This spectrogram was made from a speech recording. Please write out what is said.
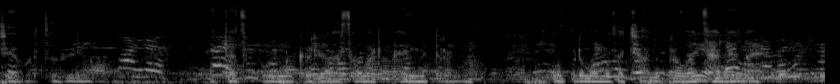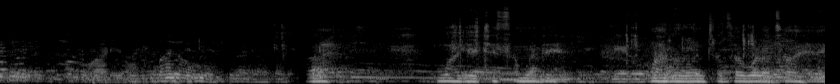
शेवटचा व्हिडिओ आत्ताच पूर्ण करेल असं वाटतंय मित्रांनो. पोपट मामाचा छान प्रवास झालेला आहे. वाघ्याची समाधी महाराजांच्या जवळच आहे.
